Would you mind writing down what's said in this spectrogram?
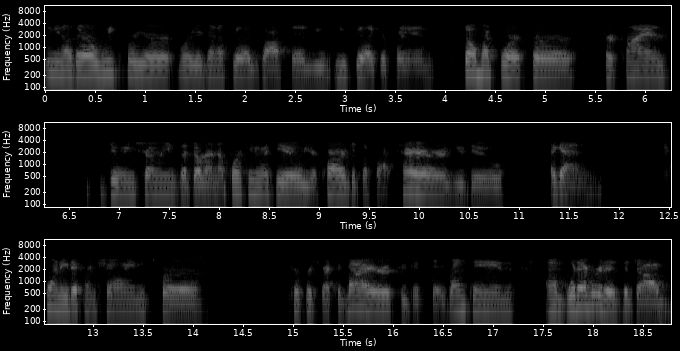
you know, there are weeks where you're where you're gonna feel exhausted. You you feel like you're putting in so much work for for clients doing showings that don't end up working with you. Your car gets a flat tire. You do again 20 different showings for for prospective buyers who just stay renting. Um, whatever it is, the job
